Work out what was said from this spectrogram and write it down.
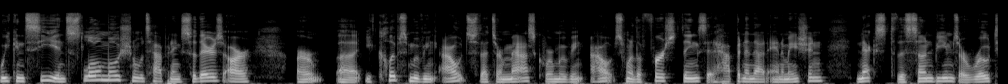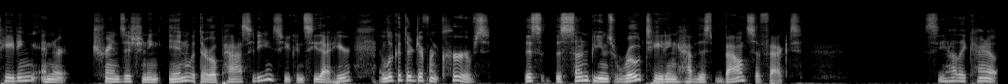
we can see in slow motion what's happening. So there's our, our uh, eclipse moving out. So that's our mask. We're moving out. It's one of the first things that happen in that animation. Next, the sunbeams are rotating and they're transitioning in with their opacity. So you can see that here. And look at their different curves. This The sunbeams rotating have this bounce effect. See how they kind of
